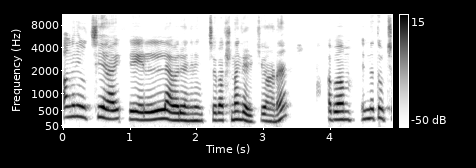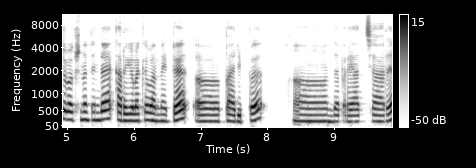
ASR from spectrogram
അങ്ങനെ ഉച്ചയായി. എല്ലാവരും അങ്ങനെ ഉച്ചഭക്ഷണം കഴിക്കുവാണ്. അപ്പം ഇന്നത്തെ ഉച്ചഭക്ഷണത്തിന്റെ കറികളൊക്കെ വന്നിട്ട് പരിപ്പ് എന്താ പറയാ അച്ചാറ്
